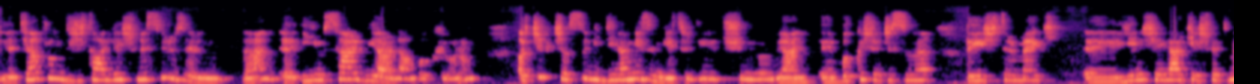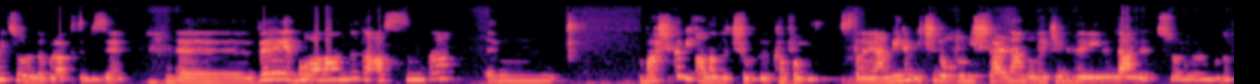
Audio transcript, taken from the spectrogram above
e, tiyatronun dijitalleşmesi üzerinden e, iyimser bir yerden bakıyorum. Açıkçası bir dinamizm getirdiğini düşünüyorum. Yani e, bakış açısını değiştirmek, e, yeni şeyler keşfetmek zorunda bıraktı bizi. e, ve bu alanda da aslında e, başka bir alan açıldı kafamızda. Yani benim içinde olduğum işlerden dolayı kendi deneyimimden de söylüyorum bunu.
